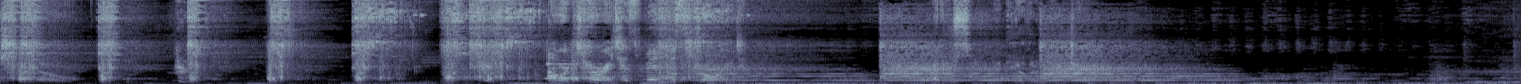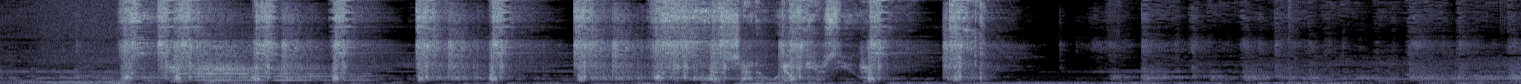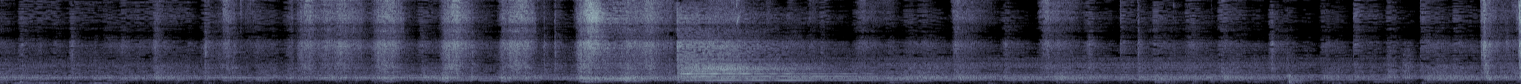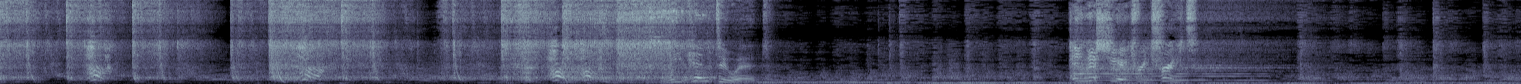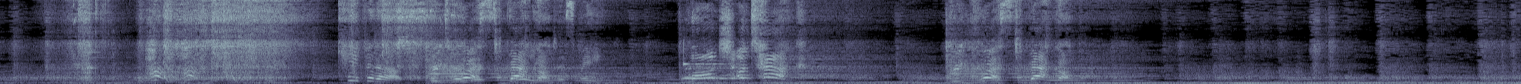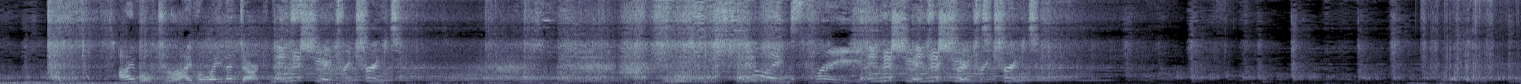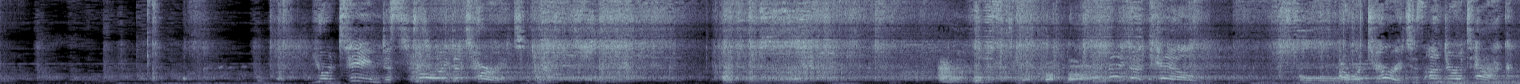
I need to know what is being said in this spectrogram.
snow. Our turret has been destroyed. do it. Initiate retreat. Keep it up. Request backup. As me. Launch attack. Request backup. I will drive away the darkness. Initiate retreat. Initiate! Initiate retreat! Your team destroyed a turret! Mega kill! Our turret is under attack!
